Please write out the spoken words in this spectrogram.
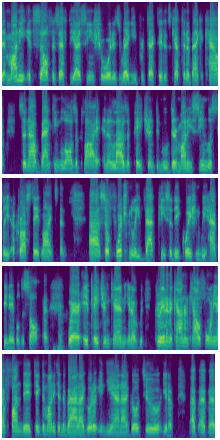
The money itself is FDIC insured, is Reg protected, it's kept in a bank account. So now banking laws apply and it allows a patron to move their money seamlessly across state lines. And uh, so fortunately, that piece of the equation we have been able to solve, and where a patron can, you know, create an account in California, fund it, take the money to Nevada, go to Indiana, go to, you know, uh, uh, uh,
